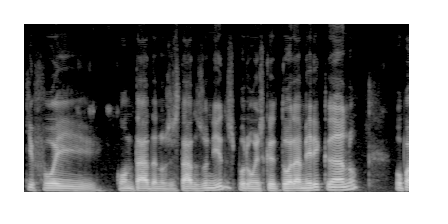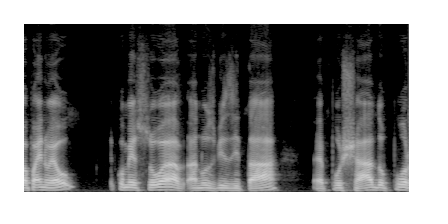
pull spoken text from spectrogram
que foi contada nos Estados Unidos por um escritor americano, o Papai Noel começou a, a nos visitar é, puxado por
